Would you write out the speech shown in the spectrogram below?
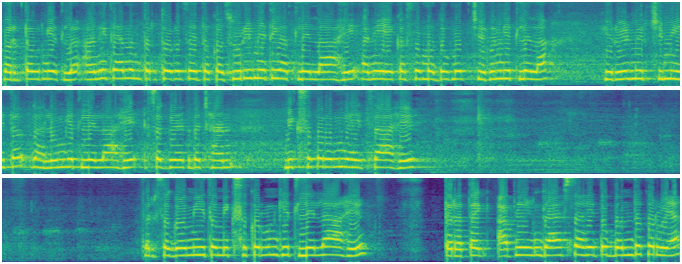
परतवून घेतलं. आणि त्यानंतर थोडंसं इथं कसुरी मेथी घातलेला आहे. आणि एक असं मधोमध चिरून घेतलेला हिरवी मिरची मी इथं घालून घेतलेला आहे. सगळं एकदा छान मिक्स करून घ्यायचं आहे. तर सगळं मी इथं मिक्स करून घेतलेलं आहे. तर आता आपण गॅस आहे तो बंद करूया.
